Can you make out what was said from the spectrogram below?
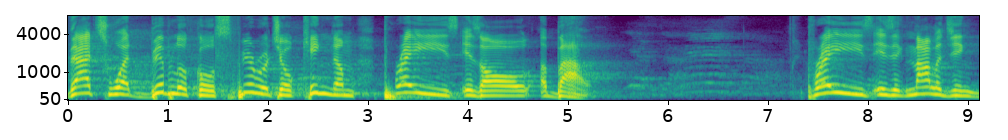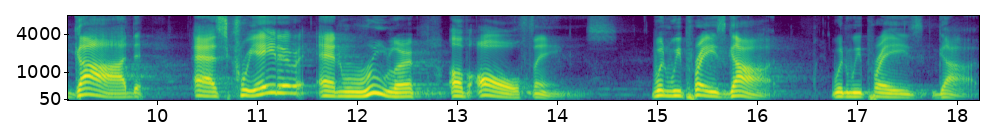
That's what biblical spiritual kingdom praise is all about. Praise is acknowledging God as creator and ruler of all things. When we praise God, when we praise God.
